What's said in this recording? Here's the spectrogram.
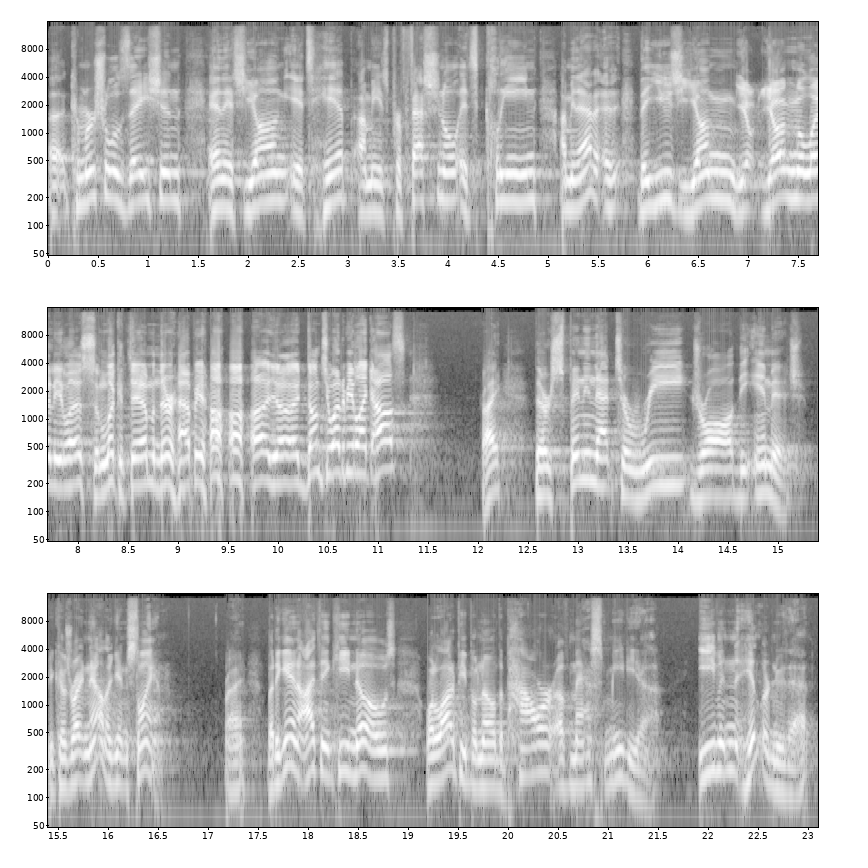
uh, commercialization and it's young, it's hip. I mean, it's professional, it's clean. I mean, that uh, they use young young millennialists and look at them and they're happy. Don't you want to be like us? Right? They're spinning that to redraw the image because right now they're getting slammed. Right? But again, I think he knows what a lot of people know the power of mass media. Even Hitler knew that.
